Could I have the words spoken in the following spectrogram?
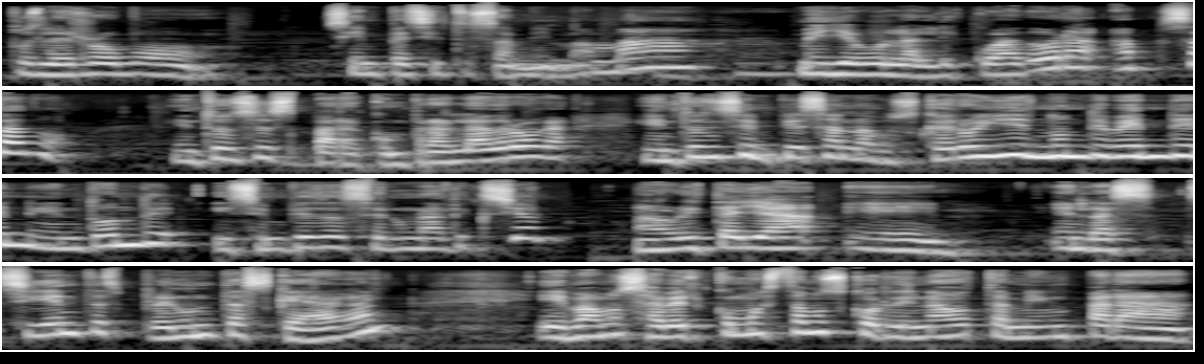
Pues le robo 100 pesitos a mi mamá, me llevo la licuadora, ha pasado. Entonces, para comprar la droga. Entonces empiezan a buscar, oye, ¿en dónde venden y en dónde? Y se empieza a hacer una adicción. Ahorita ya eh, en las siguientes preguntas que hagan, eh, vamos a ver cómo estamos coordinados también para,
